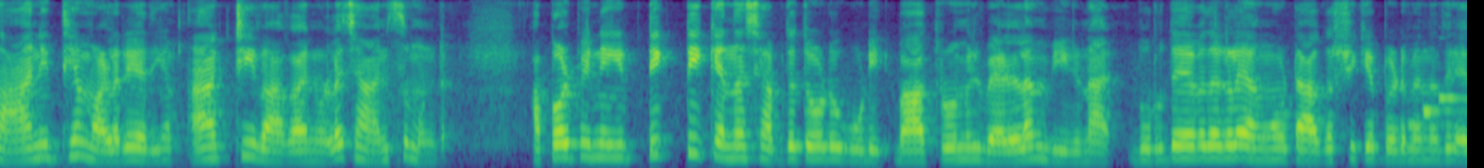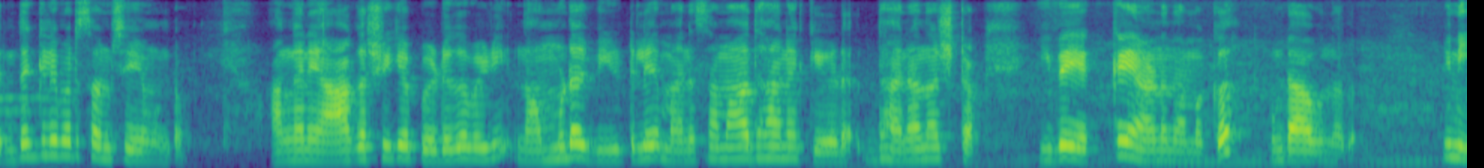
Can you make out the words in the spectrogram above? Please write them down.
സാന്നിധ്യം വളരെയധികം ആക്റ്റീവ് ആകാനുള്ള ചാൻസുമുണ്ട്. അപ്പോൾ പിന്നെ ഈ ടിക് ടിക് എന്ന ശബ്ദത്തോടു കൂടി ബാത്റൂമിൽ വെള്ളം വീണാൽ ദുർദേവതകളെ അങ്ങോട്ട് ആകർഷിക്കപ്പെടുമെന്നതിൽ എന്തെങ്കിലും ഒരു സംശയമുണ്ടോ? അങ്ങനെ ആകർഷിക്കപ്പെടുക വഴി നമ്മുടെ വീട്ടിലെ മനസമാധാനക്കേട് ധനനഷ്ടം ഇവയൊക്കെയാണ് നമുക്ക് ഉണ്ടാവുന്നത്. ഇനി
